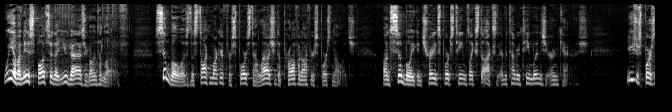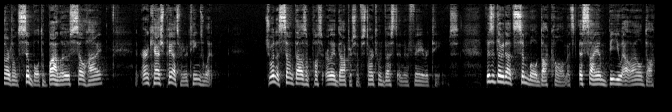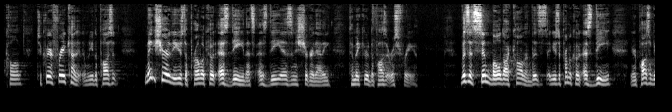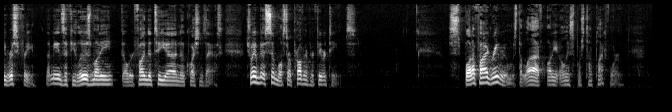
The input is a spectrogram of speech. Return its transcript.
We have a new sponsor that you guys are going to love. SimBull is the stock market for sports that allows you to profit off your sports knowledge. On SimBull, you can trade sports teams like stocks, and every time your team wins, you earn cash. Use your sports knowledge on SimBull to buy low, sell high, and earn cash payouts when your teams win. Join the 7,000 plus early adopters who have started to invest in their favorite teams. Visit www.simbull.com, that's S-I-M-B-U-L-L.com, to create a free account, and when you deposit, Make sure to use the promo code SD, that's SD as in Sugar Daddy, to make your deposit risk free. Visit simbull.com and, visit, and use the promo code SD, and your deposit will be risk free. That means if you lose money, they'll refund it to you, no questions asked. Join SimBull, start profiting from your favorite teams. Spotify Green Room is the live audio only sports talk platform.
